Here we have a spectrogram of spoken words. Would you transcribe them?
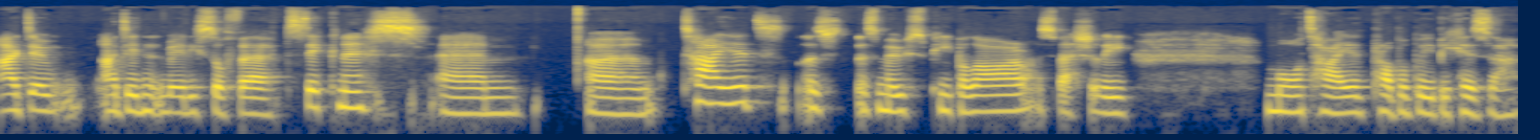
I don't, I didn't really suffer sickness. Um, um, tired as as most people are, especially more tired probably because uh,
